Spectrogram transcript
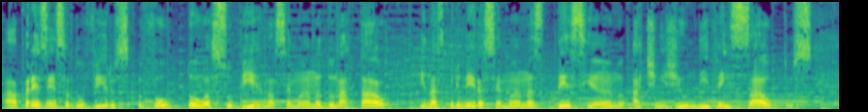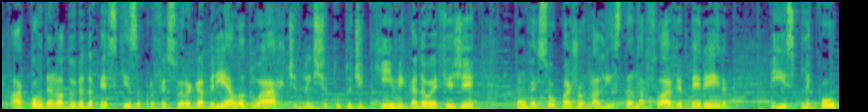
a presença do vírus voltou a subir na semana do Natal e nas primeiras semanas desse ano atingiu níveis altos. A coordenadora da pesquisa, professora Gabriela Duarte, do Instituto de Química da UFG, conversou com a jornalista Ana Flávia Pereira e explicou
